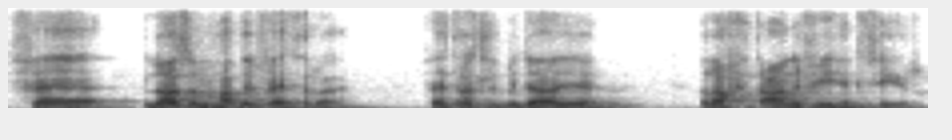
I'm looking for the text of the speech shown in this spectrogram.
فلازم هذه الفترة فترة البداية راح تعاني فيها كثير.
